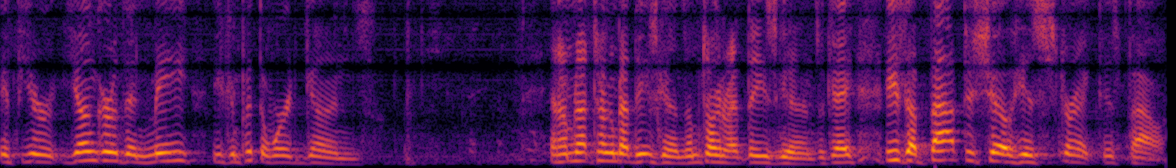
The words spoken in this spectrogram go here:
If you're younger than me, you can put the word guns. And I'm not talking about these guns, I'm talking about these guns, okay? He's about to show his strength, his power.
